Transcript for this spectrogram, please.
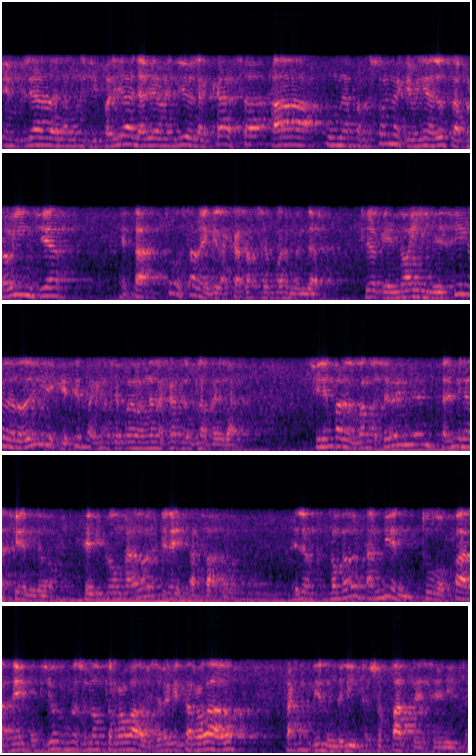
empleada de la municipalidad le había vendido la casa a una persona que venía de otra provincia. Está, todos saben que las casas no se pueden vender. Creo que no hay vecino de Rodríguez que sepa que no se pueden vender las casas en plan federal. Sin embargo, cuando se venden, termina siendo el comprador el estafado. El comprador también tuvo parte, porque si vos compras un auto robado y se ve que está robado, está cometiendo un delito, eso es parte de ese delito.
